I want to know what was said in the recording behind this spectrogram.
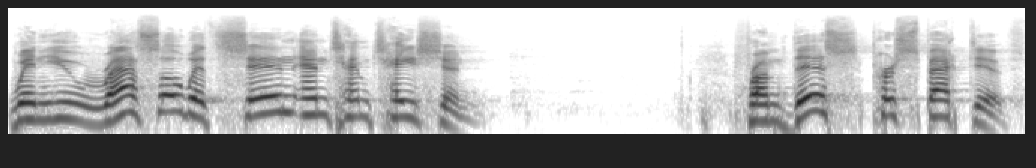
when you wrestle with sin and temptation, from this perspective,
